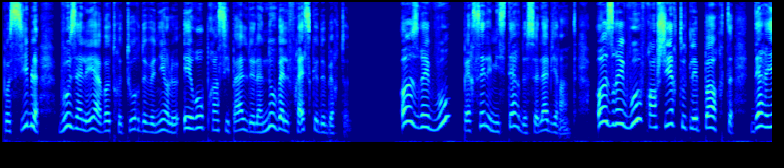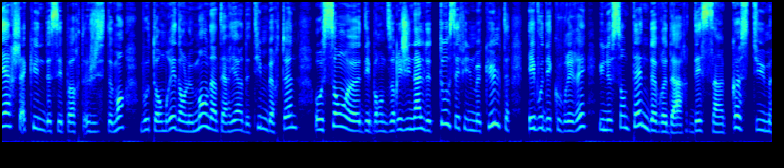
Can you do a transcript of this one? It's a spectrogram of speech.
possibles. Vous allez à votre tour devenir le héros principal de la nouvelle fresque de Burton. Oserez-vous percer les mystères de ce labyrinthe? Oserez-vous franchir toutes les portes? Derrière chacune de ces portes, justement, vous tomberez dans le monde intérieur de Tim Burton au son euh, des bandes originales de tous ses films cultes et vous découvrirez une centaine d'œuvres d'art, dessins, costumes,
